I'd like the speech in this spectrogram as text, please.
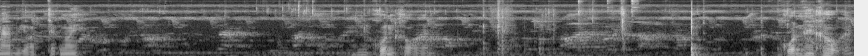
น้ำหยอดจักหน่อย มันข้นเข้ากัน คนให้เข้ากัน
